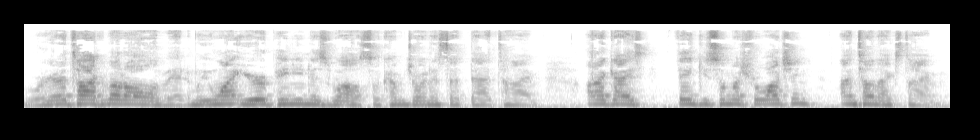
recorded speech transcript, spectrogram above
We're going to talk about all of it, and we want your opinion as well, so come join us at that time. All right, guys, thank you so much for watching. Until next time.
